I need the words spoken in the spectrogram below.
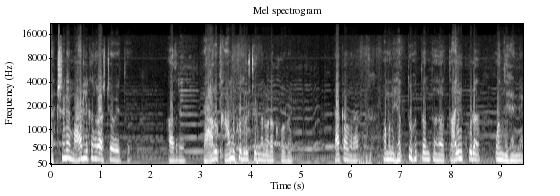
ರಕ್ಷಣೆ ಮಾಡ್ಲಿಕ್ಕಂದ್ರೆ ಅಷ್ಟೇ ಹೋಯ್ತು ಆದರೆ ಯಾರು ಕಾಮುಕ ದೃಷ್ಟಿಯಿಂದ ನೋಡಕ್ಕೆ ಹೋಗಬೇಕು ಯಾಕಂದ್ರೆ ನಮ್ಮನ್ನು ಹೆತ್ತು ಹೊತ್ತಂತಹ ತಾಯಿ ಕೂಡ ಒಂದು ಹೆಣ್ಣೆ.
